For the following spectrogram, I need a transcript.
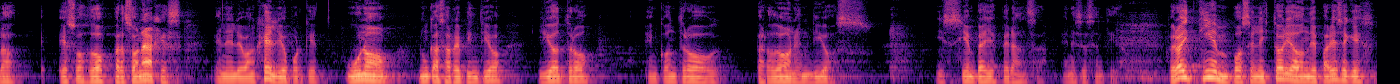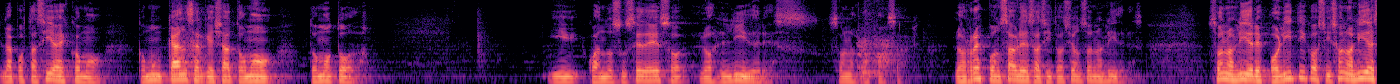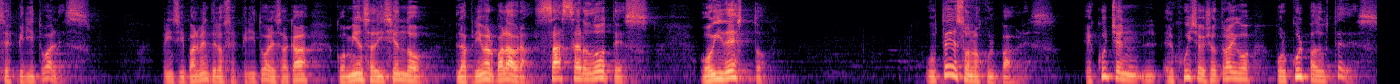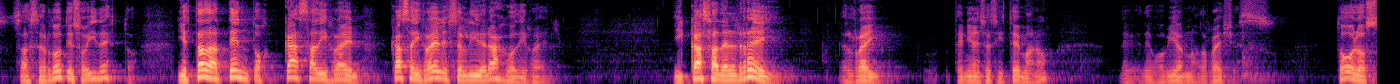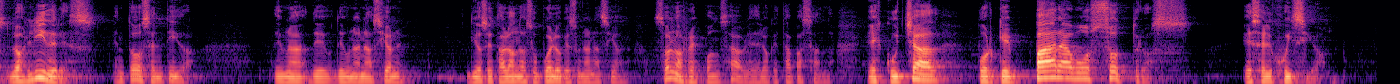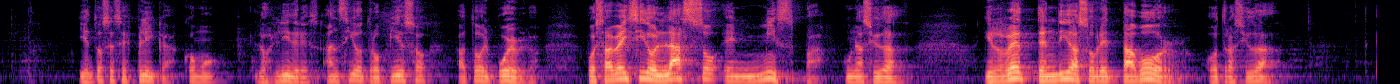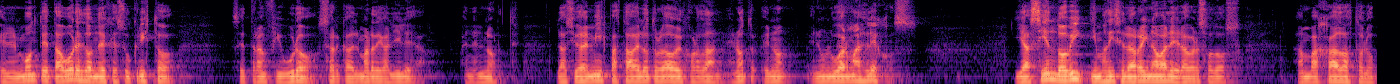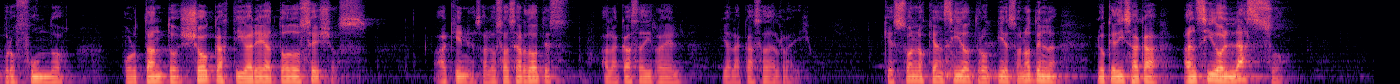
esos dos personajes en el Evangelio, porque uno nunca se arrepintió y otro encontró perdón en Dios. Y siempre hay esperanza en ese sentido. Pero hay tiempos en la historia donde parece que la apostasía es como como un cáncer que ya tomó, tomó todo. Y cuando sucede eso, los líderes son los responsables. Los responsables de esa situación son los líderes. Son los líderes políticos y son los líderes espirituales. Principalmente los espirituales. Acá comienza diciendo la primera palabra, sacerdotes. Oíd esto. Ustedes son los culpables. Escuchen el juicio que yo traigo por culpa de ustedes. Sacerdotes, oíd esto. Y estad atentos, casa de Israel. Casa de Israel es el liderazgo de Israel. Y casa del rey, el rey tenía ese sistema ¿no? De, gobierno, de reyes. Todos los, líderes, en todo sentido, de una, de una nación, Dios está hablando a su pueblo que es una nación, son los responsables de lo que está pasando. Escuchad, porque para vosotros es el juicio. Y entonces explica cómo los líderes han sido tropiezo a todo el pueblo pues habéis sido lazo en Mispa, una ciudad, y red tendida sobre Tabor, otra ciudad. En el monte Tabor es donde Jesucristo se transfiguró, cerca del mar de Galilea, en el norte. La ciudad de Mispa estaba del otro lado del Jordán, en, en un lugar más lejos. Y haciendo víctimas, dice la reina Valera, verso 2, han bajado hasta lo profundo. Por tanto, yo castigaré a todos ellos. ¿A quiénes? A los sacerdotes, a la casa de Israel y a la casa del rey que son los que han sido tropiezo. Noten lo que dice acá, han sido lazo.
